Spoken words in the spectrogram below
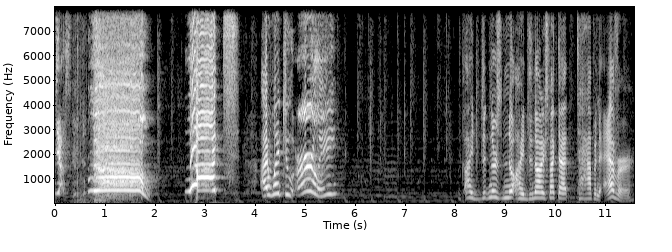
Yes! No! I went too early. I didn't. There's no. I did not expect that to happen ever.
